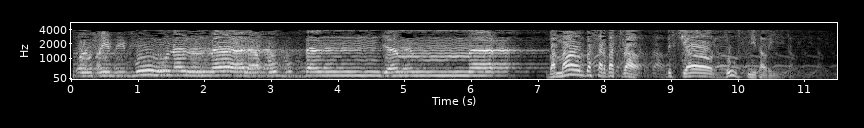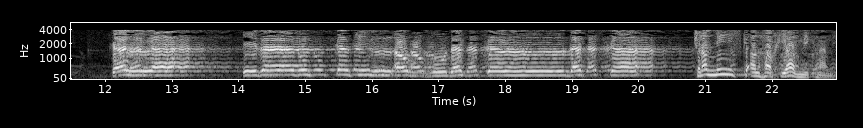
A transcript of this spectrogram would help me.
تحبون المال حبا جما و مال و ثروت را بسیار دوست می دارید. كلا إذا دكت الأرض دكا دكا. چنان نیست که آنها خیال می کنند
